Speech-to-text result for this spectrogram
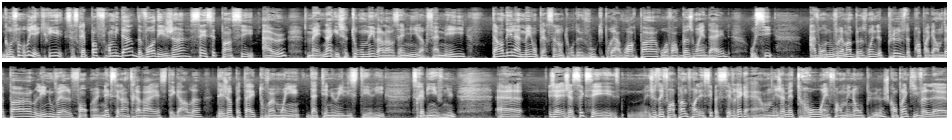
grosso modo, il a écrit, ça serait pas formidable de voir des gens cesser de penser à eux maintenant et se tourner vers leurs amis, leur famille. Tendez la main aux personnes autour de vous qui pourraient avoir peur ou avoir besoin d'aide. Aussi, Avons-nous vraiment besoin de plus de propagande de peur? Les nouvelles font un excellent travail à cet égard-là. Déjà, peut-être trouver un moyen d'atténuer l'hystérie serait bienvenu. Euh, je, sais que c'est. Je veux dire, il faut en prendre, il faut en laisser, parce que c'est vrai qu'on n'est jamais trop informé non plus. Je comprends qu'ils veulent euh,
